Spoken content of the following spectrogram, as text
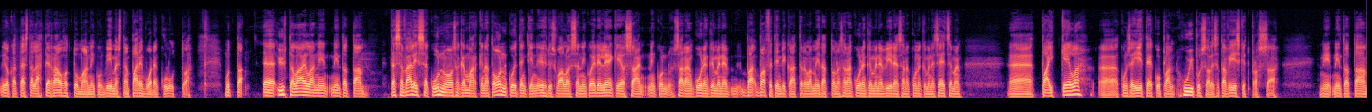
joka tästä lähtee rauhoittumaan niin kuin viimeistään parin vuoden kuluttua. Mutta yhtä lailla niin, niin tota, tässä välissä, kun osakemarkkinat on kuitenkin Yhdysvalloissa niin kuin edelleenkin jossain niin kuin 160 Buffett-indikaattorilla mitattuna 165-167 paikkeilla, kun se IT-kuplan huipussa oli 150 prossaa – niin, niin tota,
